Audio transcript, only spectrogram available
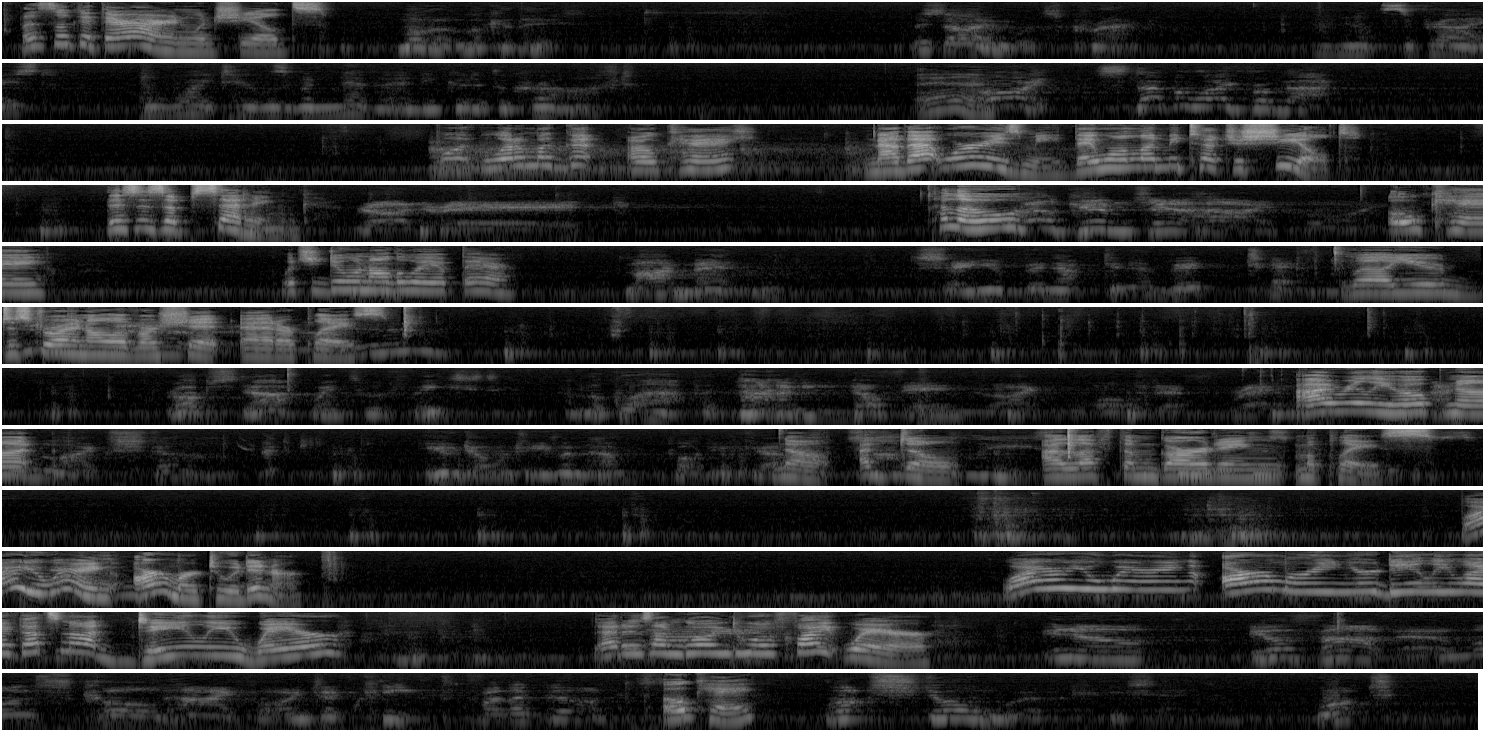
Let's look at their ironwood shields. Mother, look at this. This ironwood's cracked. I'm not surprised. The Whitehills were never any good at the craft. Eh. Oi! Step away from that! What what am I go- Okay. Now that worries me. They won't let me touch a shield. This is upsetting. Roderick, Hello. welcome to High Point. Okay. What you doing all the way up there? My men say you've been acting a bit tense. Well, you're destroying all of our shit at our place. Robb Stark went to a feast, and look what happened. I'm nothing like Walder Frey. I really hope And not. Unlike Stark, you don't even have bodyguards. No, I don't. I left them guarding my place. Why are you wearing armor to a dinner? Why are you wearing armor in your daily life? That's not daily wear. That is, I'm going to a fight wear. You know, your father once called High Point a keep for the gods. Okay. What stonework, he said. What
